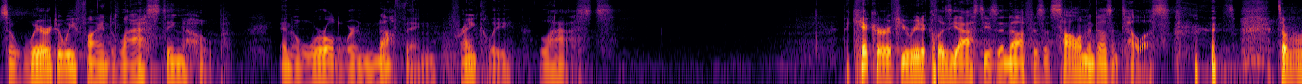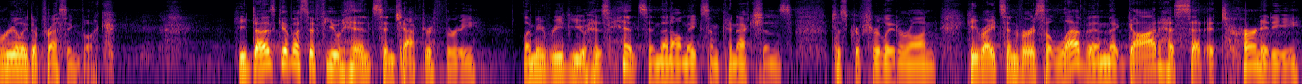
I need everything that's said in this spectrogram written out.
So, where do we find lasting hope in a world where nothing, frankly, lasts? The kicker, if you read Ecclesiastes enough, is that Solomon doesn't tell us. it's a really depressing book. He does give us a few hints in chapter 3. Let me read you his hints and then I'll make some connections to scripture later on. He writes in verse 11 that God has set eternity,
